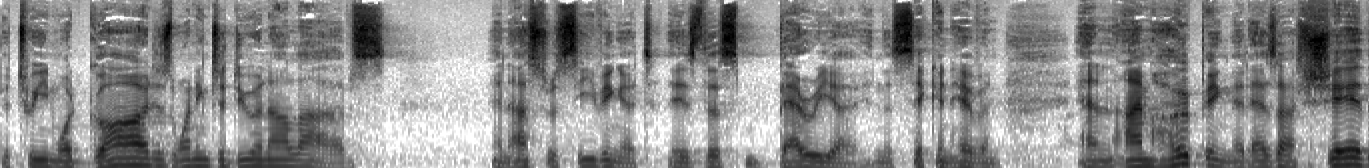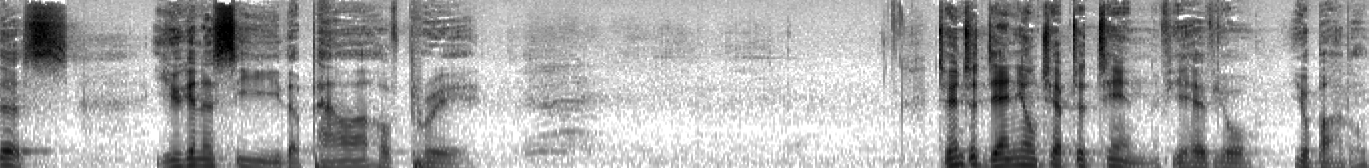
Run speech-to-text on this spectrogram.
between what God is wanting to do in our lives and us receiving it, there's this barrier in the second heaven. And I'm hoping that as I share this, you're going to see the power of prayer. Turn to Daniel chapter 10 if you have your, your Bible.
